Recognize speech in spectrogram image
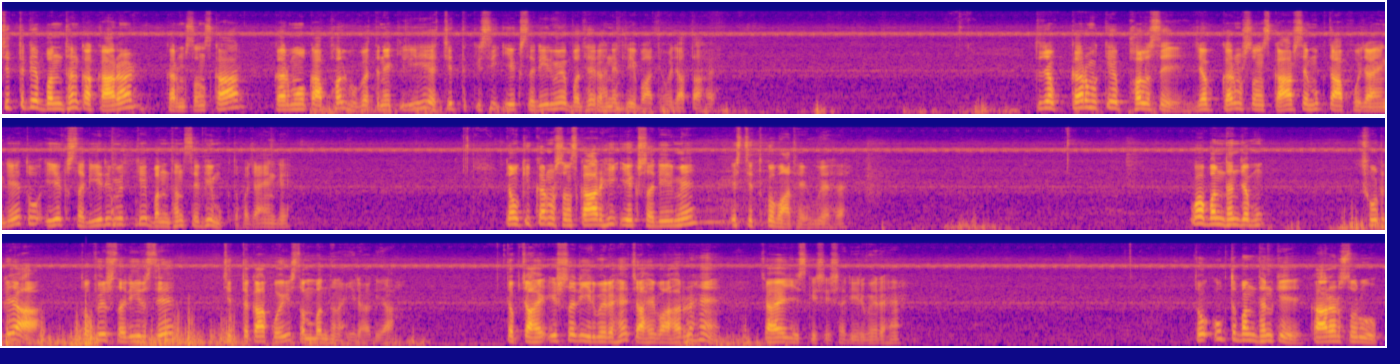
चित्त के बंधन का कारण कर्म संस्कार कर्मों का फल भुगतने के लिए यह चित्त किसी एक शरीर में बधे रहने के लिए बाध्य हो जाता है। तो जब कर्म के फल से, जब कर्म संस्कार से मुक्त आप हो जाएँगे तो एक शरीर में के बंधन से भी मुक्त हो जाएँगे। क्योंकि कर्म संस्कार ही एक शरीर में इस चित्त को बांधे हुए है। वह बंधन जब छूट गया तो फिर शरीर से चित्त का कोई संबंध नहीं रह गया। तब चाहे इस शरीर में रहें, चाहे बाहर रहें, चाहे जिस किसी शरीर में रहें। तो उक्त बंधन के कारण स्वरूप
